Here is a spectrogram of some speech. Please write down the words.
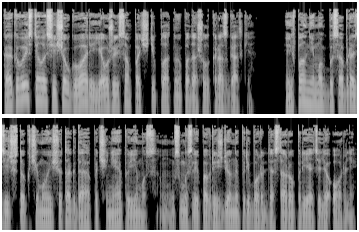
Как выяснилось еще в Гуаре, я уже и сам почти плотную подошел к разгадке. И вполне мог бы сообразить, что к чему еще тогда, подчиняя примус, в смысле поврежденный прибор для старого приятеля Орли.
